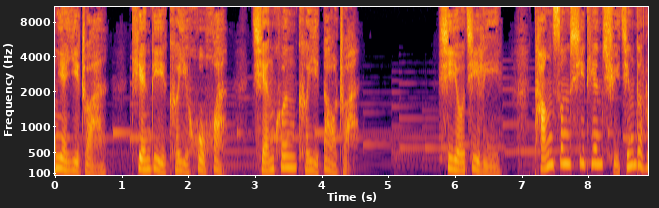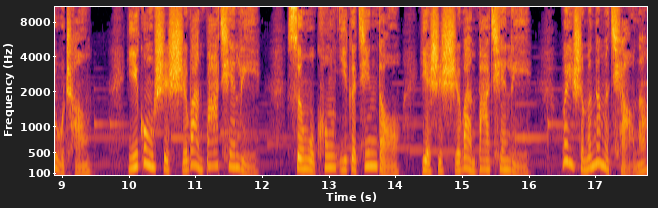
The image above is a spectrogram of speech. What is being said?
念一转，天地可以互换，乾坤可以倒转。《西游记》里，唐僧西天取经的路程一共是十万八千里，孙悟空一个筋斗也是十万八千里。为什么那么巧呢？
